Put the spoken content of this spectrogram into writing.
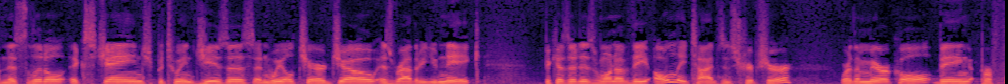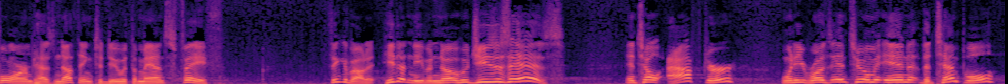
And this little exchange between Jesus and wheelchair Joe is rather unique because it is one of the only times in Scripture where the miracle being performed has nothing to do with the man's faith. Think about it. He doesn't even know who Jesus is until after when he runs into him in the temple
